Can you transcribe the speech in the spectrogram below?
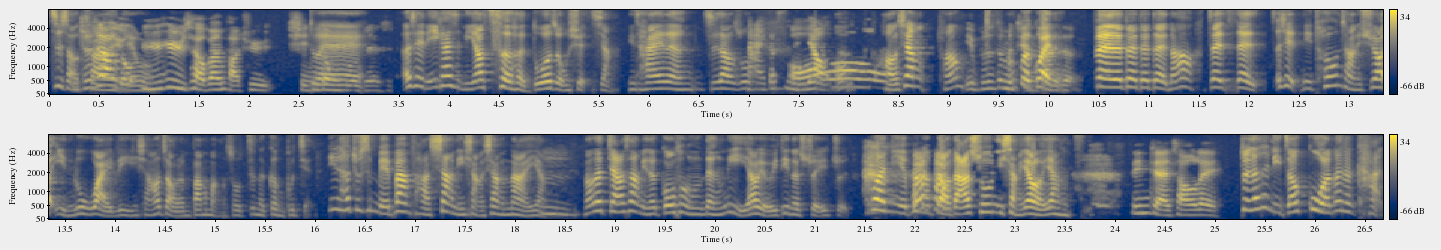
至少你就是要有余裕才有办法去行动对这件事。而且你一开始你要测很多种选项，你才能知道说哪一个是你要的？哦好像好像也不是这么怪怪的对对对对对，然后再再，而且你通常你需要引入外力，你想要找人帮忙的时候，真的更不简单，因为他就是没办法像你想象那样，嗯，然后再加上你的沟通能力也要有一定的水准，不然你也不能表达出你想要的样子。听起来超累。对，但是你只要过了那个坎，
